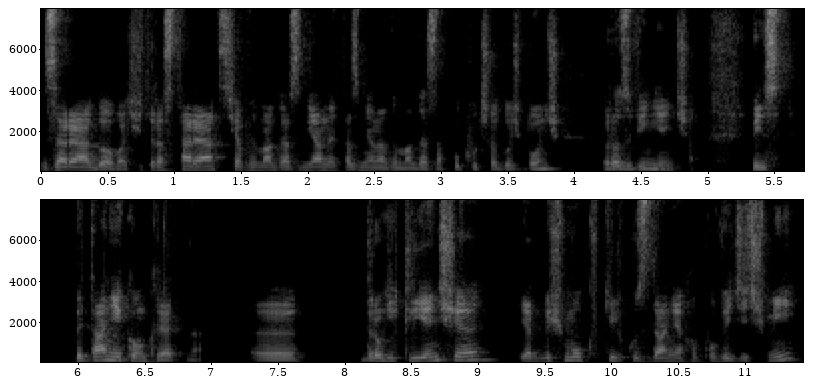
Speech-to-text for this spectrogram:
zareagować. I teraz ta reakcja wymaga zmiany, ta zmiana wymaga zakupu czegoś bądź rozwinięcia. Więc pytanie konkretne. Y, Drogi kliencie, jakbyś mógł w kilku zdaniach opowiedzieć mi,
